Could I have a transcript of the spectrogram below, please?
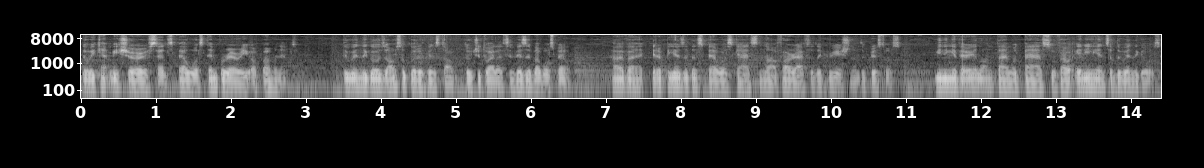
though we can't be sure if said spell was temporary or permanent. The Wendigos also could have been stopped due to Twilight's Invisibubble spell. However, it appears that the spell was cast not far after the creation of the crystals, meaning a very long time would pass without any hints of the Wendigos,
